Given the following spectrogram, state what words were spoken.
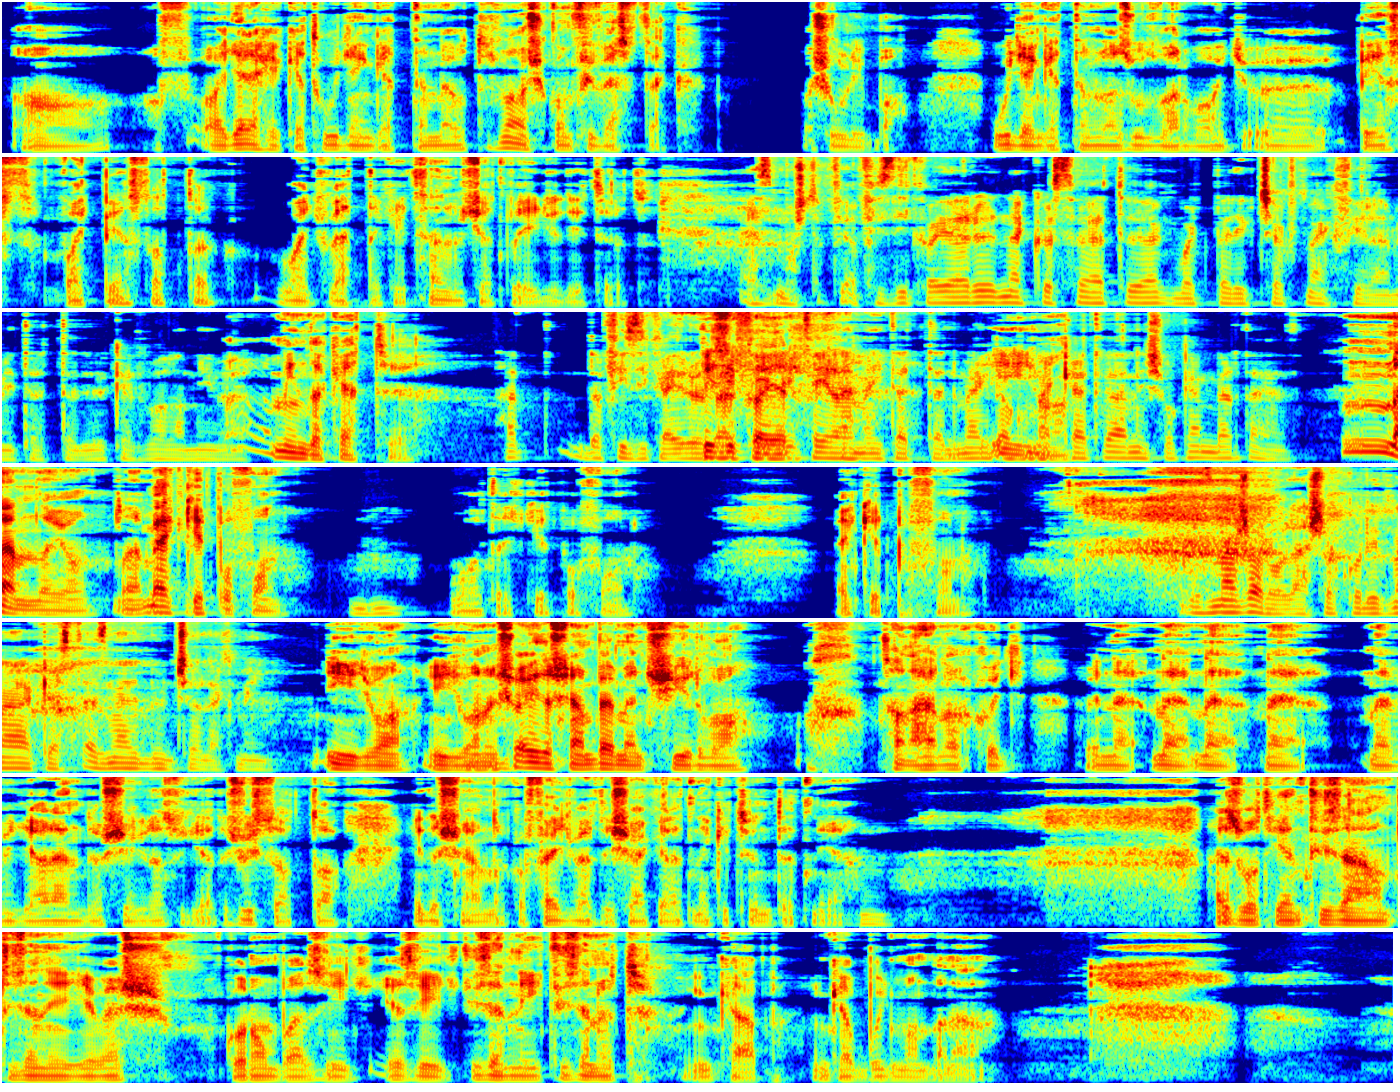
A, a, a gyerekeket úgy engedtem le, ott nagyon sokan füveztek a suliba. Úgy engedtem le az udvarba, hogy ö, pénzt, vagy pénzt adtak, vagy vettek egy szendvicset, vagy egy üdítőt. Ez most a fizikai erődnek köszönhetőek, vagy pedig csak megfélemlítetted őket valamivel? Mind a kettő. Hát, de fizikai Fizikai fél, erő- félemlítetted meg, de akkor meg kellett verni sok embert ehhez? Nem nagyon. Nem, egy-két pofon. Uh-huh. Volt egy-két pofon. Egy-két pofon. De ez már zsarolás, akkor itt már elkezd, ez már egy bűncselekmény. Így van, így van. És a édesem bement sírva tanárnak, hogy, hogy ne, ne, ne, ne, ne vigye a rendőrségre az ügyet, és visszaadta édesanyámnak a fegyvert, és el kellett neki tüntetnie. Ez volt ilyen 13-14 éves koromban, ez így, ez így 14-15 inkább, inkább úgy mondanám.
